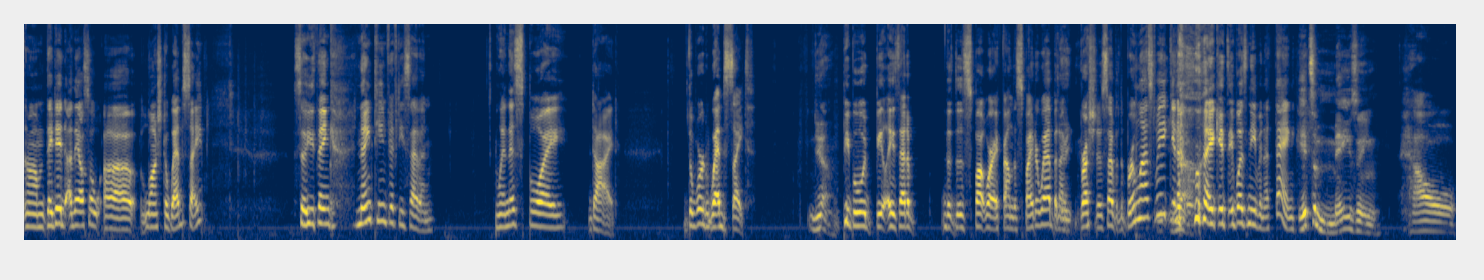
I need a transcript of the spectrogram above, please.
Um, they did. They also uh, launched a website. So you think 1957, when this boy died, the word website. Yeah. People would be. Is that a the, the spot where I found the spider web and I brushed it aside with the broom last week? You know, like it, it wasn't even a thing. It's amazing how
